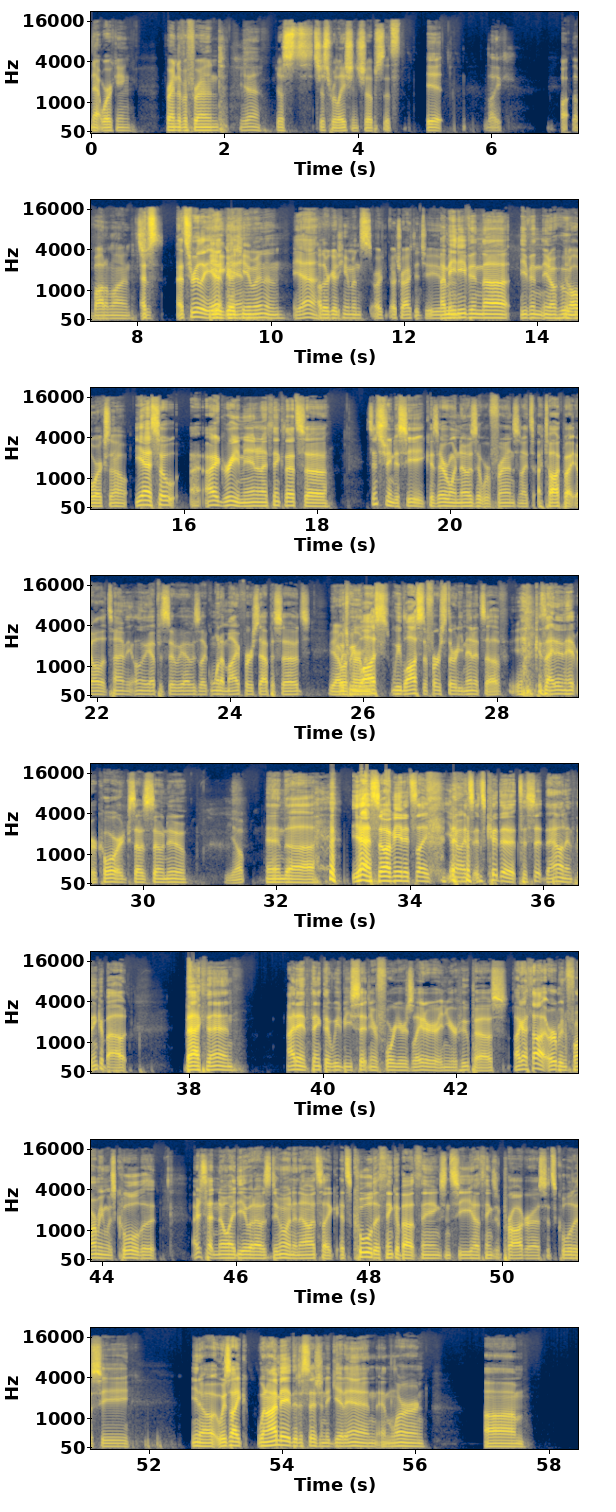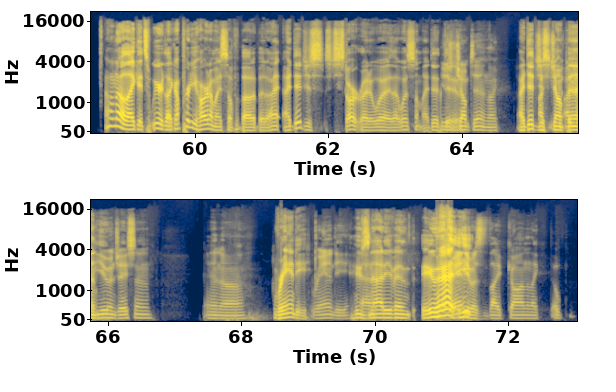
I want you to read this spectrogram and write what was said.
networking, friend of a friend, yeah. just just relationships. That's it. Like bo- the bottom line. It's That's just that's really be it, a good man. human, and Yeah. other good humans are attracted to you. I mean, even uh, even you know who it all works out. Yeah, so I, I agree, man, and I think that's uh, interesting to see because everyone knows that we're friends, and I, t- I talk about you all the time. The only episode we have is like one of my first episodes, Yeah, which hermits. lost. We lost the first thirty minutes of Yeah. because I didn't hit record because I was so new. Yep. And uh, yeah, so I mean, it's like you know, it's it's good to to sit down and think about. Back then, I didn't think that we'd be sitting here four years later in your hoop house. Like I thought urban farming was cool, but I just had no idea what I was doing. And now it's like it's cool to think about things and see how things have progressed. It's cool to see. You know, it was like when I made the decision to get in and learn. Um, I don't know. Like it's weird. Like I'm pretty hard on myself about it, but I, I did just start right away. That was something I did You do. just jumped in. Like I did just I, jump I in. you and Jason and uh Randy, Randy, who's at- not even who had Randy he, was like gone and like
